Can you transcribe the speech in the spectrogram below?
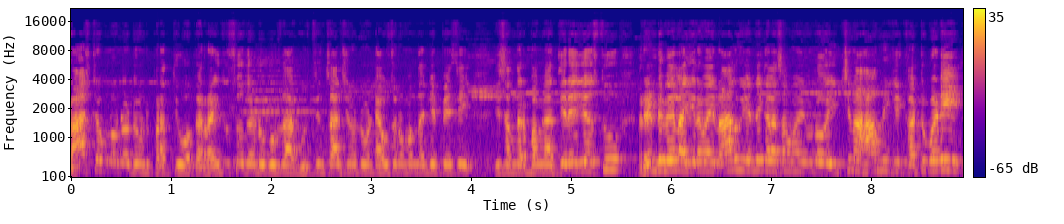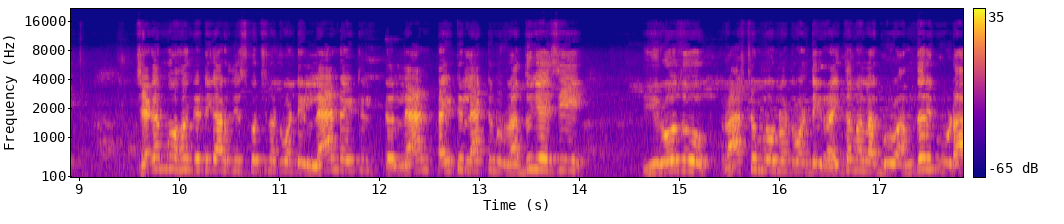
రాష్ట్రంలో ఉన్నటువంటి ప్రతి ఒక్క రైతు సోదరుడు కూడా గుర్తించాల్సినటువంటి అవసరం ఉందని చెప్పేసి ఈ సందర్భంగా తెలియజేస్తూ రెండు వేల ఇరవై నాలుగు ఎన్నికల సమయంలో ఇచ్చిన హామీకి కట్టుబడి జగన్మోహన్ రెడ్డి గారు తీసుకొచ్చినటువంటి ల్యాండ్ టైటిల్ ల్యాండ్ టైటిల్ యాక్ట్ను రద్దు చేసి ఈరోజు రాష్ట్రంలో ఉన్నటువంటి రైతన్నలకు అందరికీ కూడా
